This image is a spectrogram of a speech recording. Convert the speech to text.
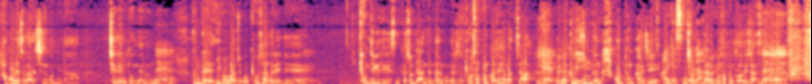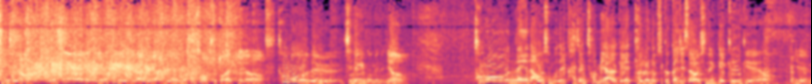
학원에서 가르치는 겁니다. 제대로 돈 내는. 네. 근데 이거 가지고 교사들에게 경쟁이 되겠습니까? 절대 안 된다는 겁니다. 그래서 교사평까지 해봤자 예. 왜냐 그 인근 학원평까지 알겠습니다. 절대로 교사평가가 되지 않습니다. 네. 지금요, 이렇게, 이렇게 얘기를 하면은 끝이 없을 것 같아요. 토론을 진행해 보면은요, 토론에 나오신 분들이 가장 첨예하게 결론 없이 끝까지 싸우시는 게 교육이에요. 예.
